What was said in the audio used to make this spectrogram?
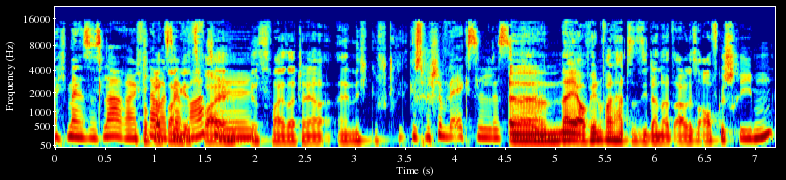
Ich meine, es ist Lara, ich klar, was sagen, ihr zwei, ihr zwei seid ja ähnlich gestrickt. Gibt bestimmt eine Excel-Liste. Ähm, naja, auf jeden Fall hatte sie dann halt alles aufgeschrieben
